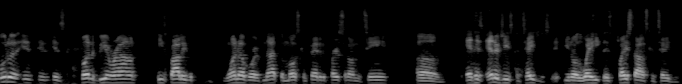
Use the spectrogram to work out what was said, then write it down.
Budda is, is is fun to be around. He's probably the one of, or if not the most competitive person on the team. Um, and his energy is contagious. You know, the way he, his play style is contagious.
